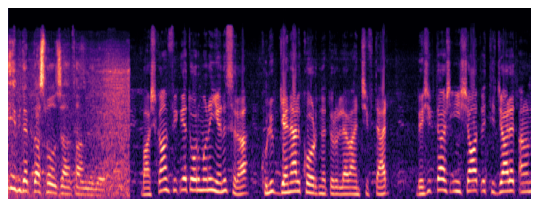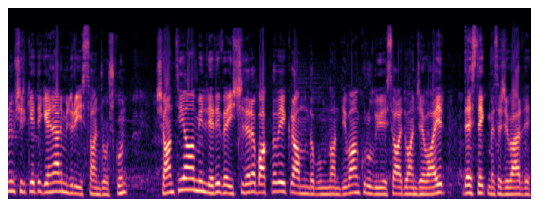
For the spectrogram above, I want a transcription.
E, iyi bir deplasman olacağını tahmin ediyorum. Başkan Fikret Orman'ın yanı sıra kulüp genel koordinatörü Levent Çifter, Beşiktaş İnşaat ve Ticaret Anonim Şirketi Genel Müdürü İhsan Coşkun, şantiye amirleri ve işçilere baklava ikramında bulunan Divan Kurulu üyesi Aydoğan Cevahir destek mesajı verdi.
